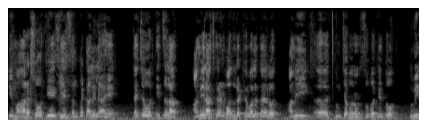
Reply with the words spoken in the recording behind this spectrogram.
की महाराष्ट्रावरती हे जे संकट आलेलं आहे त्याच्यावरती चला. आम्ही राजकारण बाजूला ठेवायला तयार आहोत. आम्ही तुमच्या बरोबर सोबत येतो. तुम्ही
